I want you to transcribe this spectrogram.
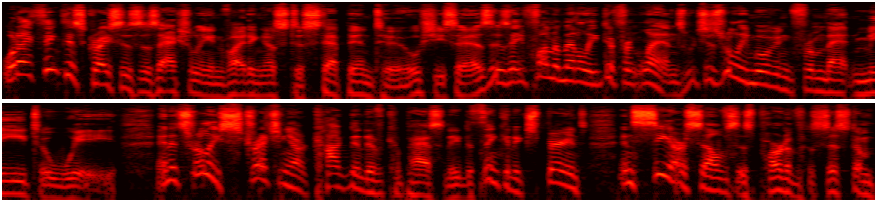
what I think this crisis is actually inviting us to step into, she says, is a fundamentally different lens, which is really moving from that me to we. And it's really stretching our cognitive capacity to think and experience and see ourselves as part of a system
